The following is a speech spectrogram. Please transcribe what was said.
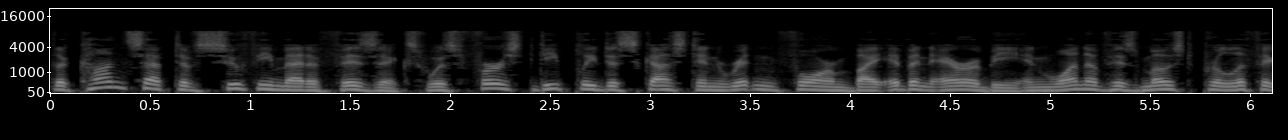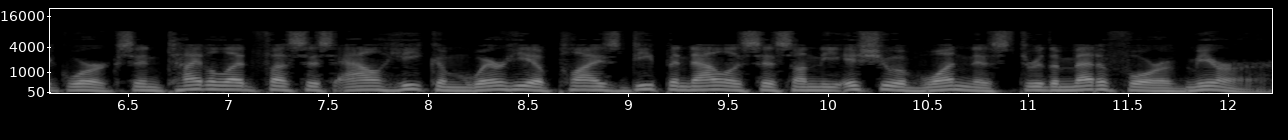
The concept of Sufi metaphysics was first deeply discussed in written form by Ibn Arabi in one of his most prolific works entitled Edfusus al-Hikam where he applies deep analysis on the issue of oneness through the metaphor of mirror.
